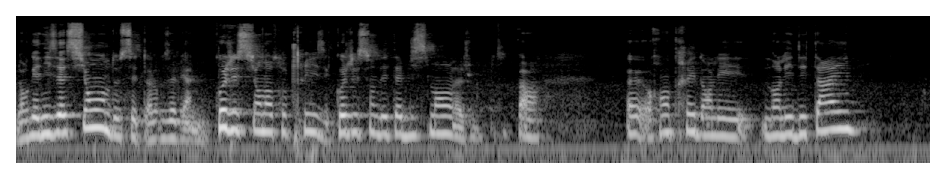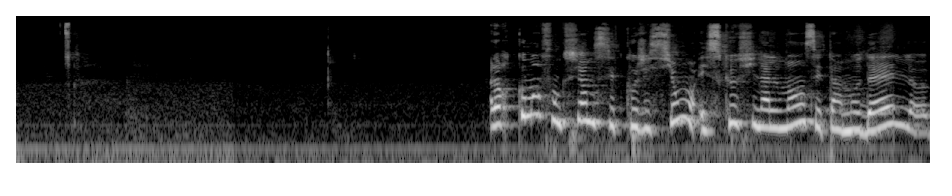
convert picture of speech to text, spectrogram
l'organisation de cette. Alors vous avez une cogestion d'entreprise et cogestion d'établissement. Là, je ne vais pas euh, rentrer dans les, dans les détails. Alors comment fonctionne cette cogestion? Est-ce que finalement c'est un modèle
